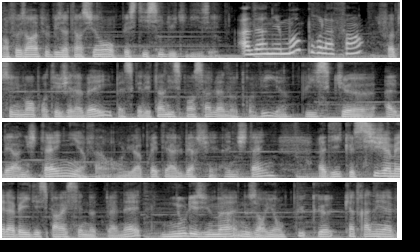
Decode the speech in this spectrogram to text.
en faisant un peu plus attention aux pesticides utilisés. Un dernier mot pour la fin? Il faut absolument protéger l'abeille parce qu'elle est indispensable à notre vie, hein, puisque Albert Einstein, enfin on lui a prêté Albert Einstein, a dit que si jamais l'abeille disparaissait de notre planète, nous les humains, nous aurions plus que 4 années à vivre.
